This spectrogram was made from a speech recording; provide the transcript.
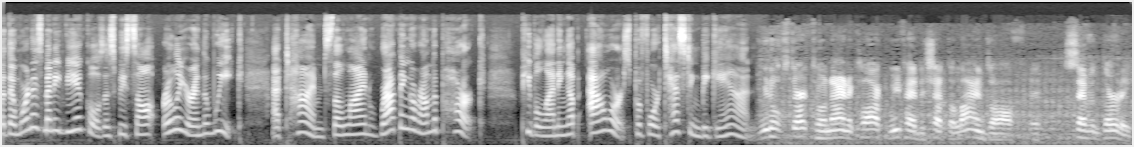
but there weren't as many vehicles as we saw earlier in the week. At times, the line wrapping around the park, people lining up hours before testing began. We don't start till 9 o'clock. We've had to shut the lines off at 7.30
